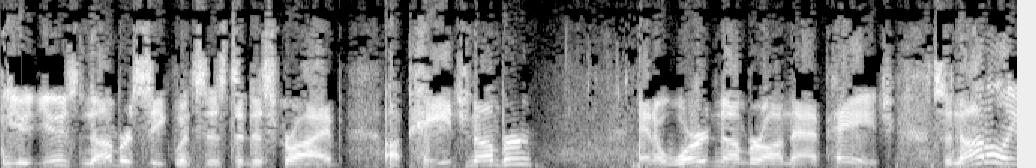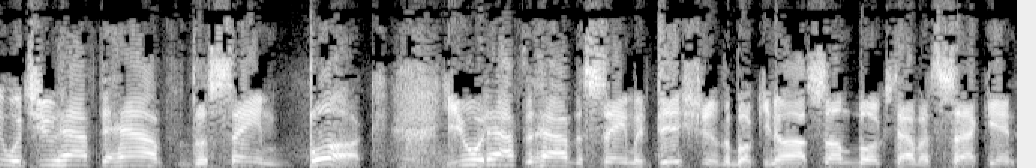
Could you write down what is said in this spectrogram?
you use number sequences to describe a page number and a word number on that page. So not only would you have to have the same book, you would have to have the same edition of the book. You know how some books have a second,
